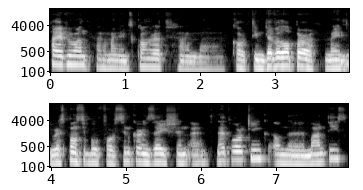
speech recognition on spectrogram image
Hi everyone. Uh, my name is Conrad. I'm a core team developer, mainly responsible for synchronization and networking on uh, Mantis.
